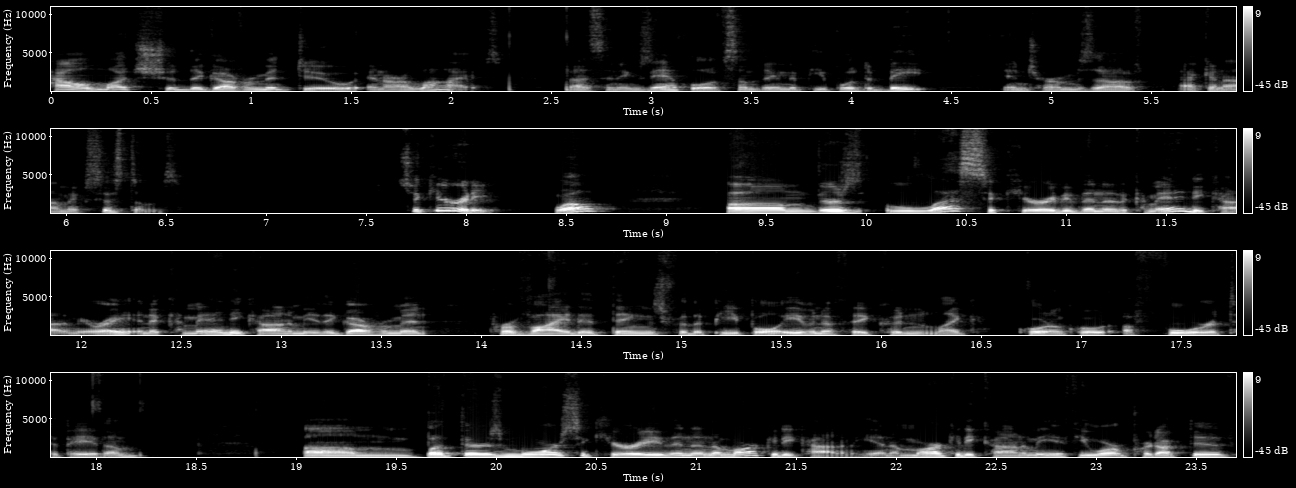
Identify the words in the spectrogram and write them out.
how much should the government do in our lives? That's an example of something that people debate in terms of economic systems. Security. Well, um, there's less security than in a command economy, right? In a command economy, the government provided things for the people, even if they couldn't, like, quote unquote, afford to pay them. Um, but there's more security than in a market economy. In a market economy, if you aren't productive,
